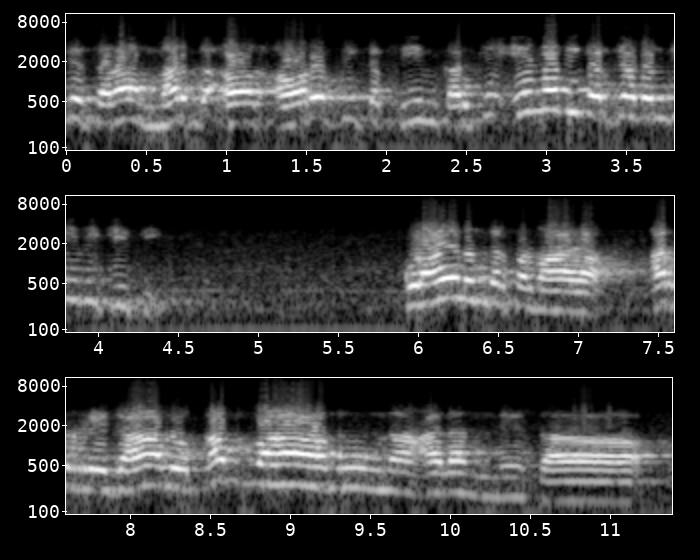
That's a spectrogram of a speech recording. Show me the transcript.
طرح مرد اور عورت کی تقسیم کر کے انہوں کی درجہ بندی بھی کی تھی۔ قرآن اندر فرمایا، الرجال قوامون علی النساء۔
